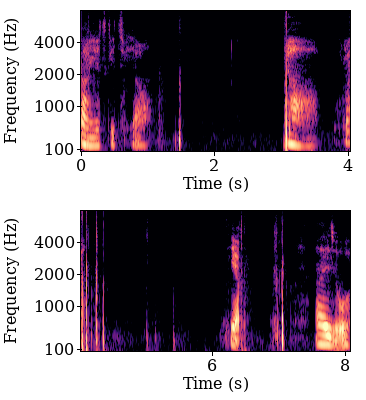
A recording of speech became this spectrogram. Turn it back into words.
Ja, jetzt geht's wieder. Ja, oder? Ja. Also,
